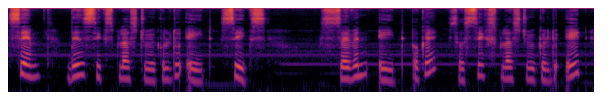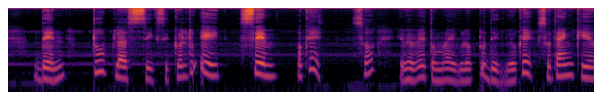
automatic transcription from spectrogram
Same. Then 6 plus 2 equal to 8. 6. 7, 8. Okay. So 6 plus 2 equal to 8. Then 2 plus 6 equal to 8. Same. Okay. So এভাবে তোমরা এগুলো একটু দেখবে ওকে সো থ্যাংক ইউ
